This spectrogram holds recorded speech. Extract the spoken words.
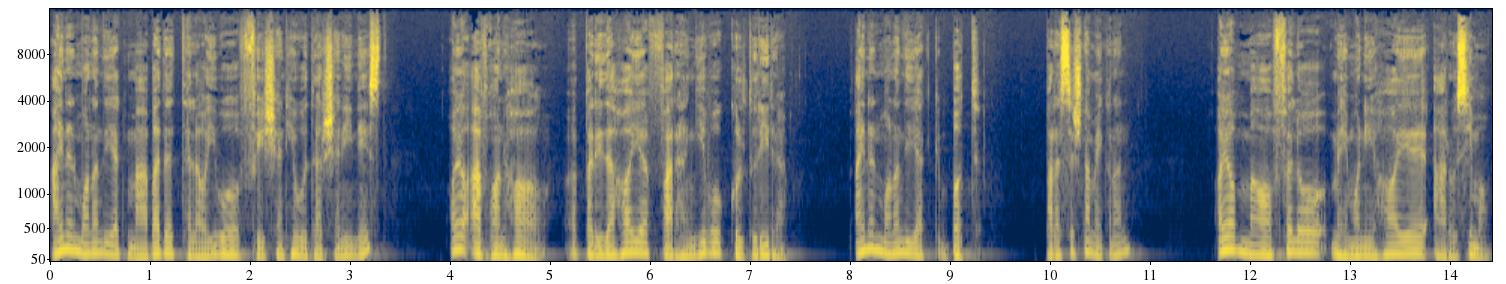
عین مانند یک معبد طلایی و فیشنی و درشنی نیست؟ آیا افغانها پریده های فرهنگی و کلتوری را عین مانند یک بت پرستش نمی‌کنن؟ آیا معافل و مهمانی های عروسی ما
